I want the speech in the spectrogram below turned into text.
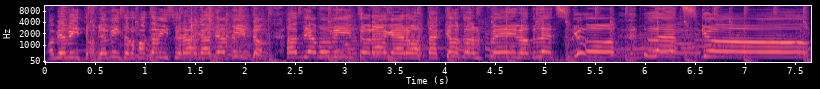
Abbiamo vinto, abbiamo vinto, l'ho fatta vincere, raga, abbiamo vinto! Abbiamo vinto, raga, ero attaccato al payload, let's go! Let's go!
